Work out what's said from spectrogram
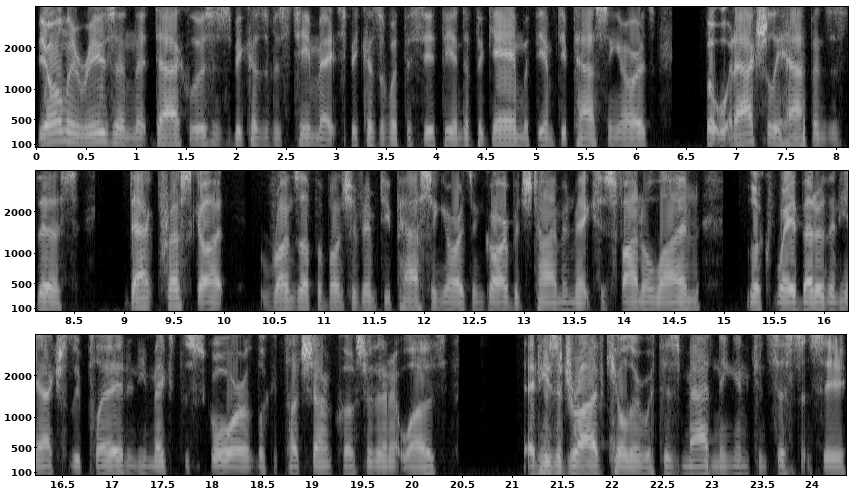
the only reason that Dak loses is because of his teammates, because of what they see at the end of the game with the empty passing yards. But what actually happens is this Dak Prescott runs up a bunch of empty passing yards in garbage time and makes his final line look way better than he actually played, and he makes the score look a touchdown closer than it was. And he's a drive killer with his maddening inconsistency.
